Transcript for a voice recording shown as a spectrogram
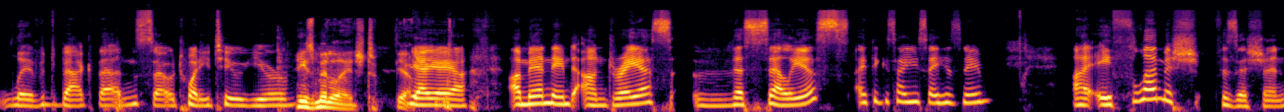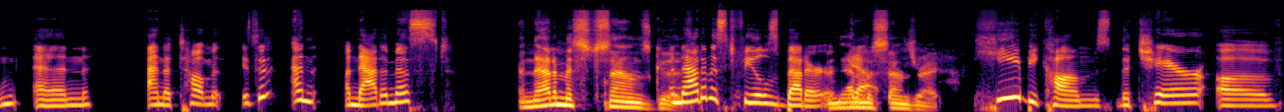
lived back then. So 22, you're. He's middle aged. Yeah. Yeah, yeah, yeah. A man named Andreas Vesalius, I think is how you say his name, uh, a Flemish physician and anatom. Is it an anatomist? Anatomist sounds good. Anatomist feels better. Anatomist Yeah. sounds right. He becomes the chair of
